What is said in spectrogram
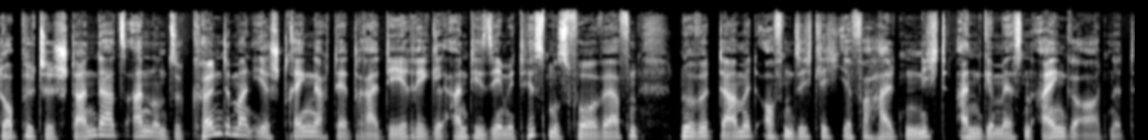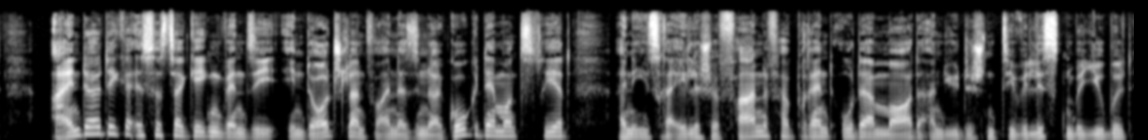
doppelte Standards an und so könnte man ihr streng nach der 3D-Regel Antisemitismus vorwerfen, nur wird damit offensichtlich ihr Verhalten nicht angemessen eingeordnet. Eindeutiger ist es dagegen, wenn sie in Deutschland vor einer Synagoge demonstriert, eine israelische Fahne verbrennt oder Morde an jüdischen Zivilisten bejubelt.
